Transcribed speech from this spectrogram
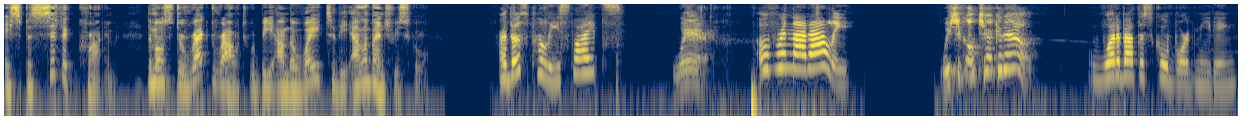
a specific crime, the most direct route would be on the way to the elementary school. Are those police lights? Where? Over in that alley. We should go check it out. What about the school board meeting?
